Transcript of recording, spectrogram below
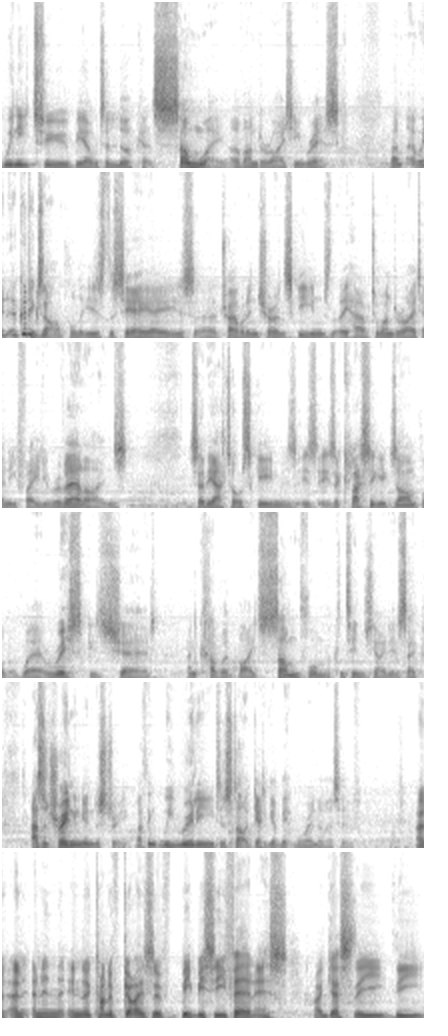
we need to be able to look at some way of underwriting risk. Um, I mean, a good example is the CAA's uh, travel insurance schemes that they have to underwrite any failure of airlines. So the ATOL scheme is, is, is a classic example of where risk is shared and covered by some form of contingency idea. So as a training industry, I think we really need to start getting a bit more innovative. And, and, and in, the, in the kind of guise of BBC fairness, I guess the, the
